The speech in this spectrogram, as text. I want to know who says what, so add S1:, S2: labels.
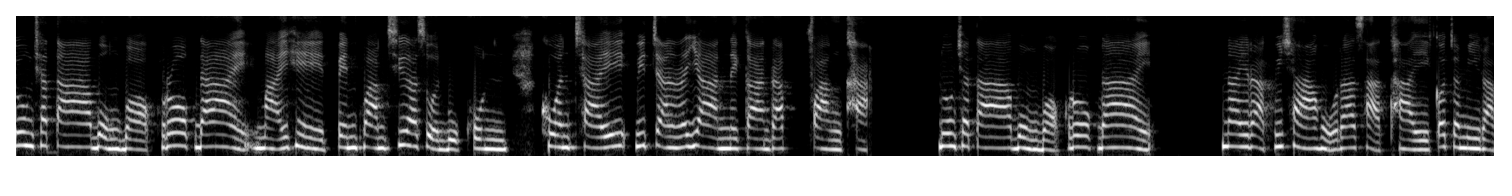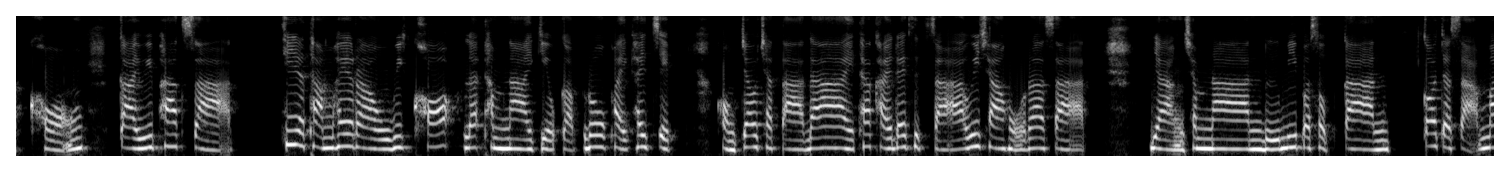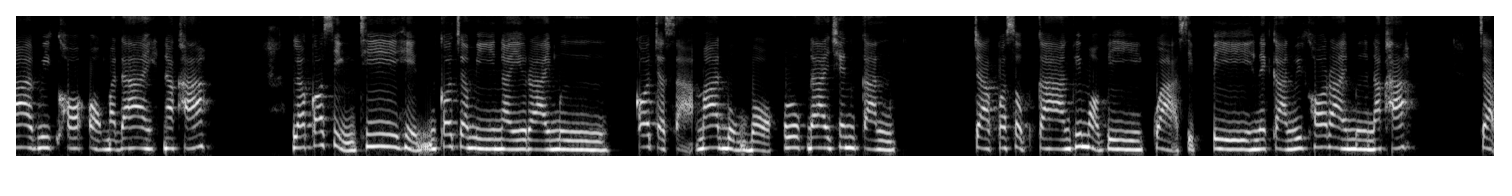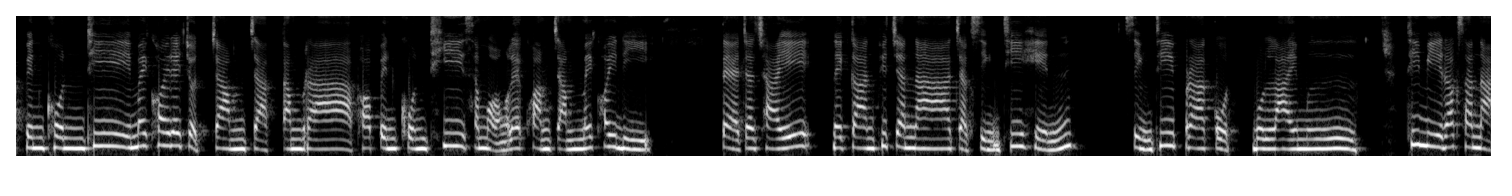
S1: ดวงชะตาบ่งบอกโรคได้ หมายเหตุเป็นความเชื่อส่วนบุคคล ควรใช้วิจารณญาณในการรับฟังค่ะ ดวงชะตาบ่งบอกโรคได้ ในหลักวิชาโหราศาสตร์ไทยก็จะมีหลักของกายวิภาคศาสตร์ ที่จะทำให้เราวิเคราะห์ และทำนายเกี่ยวกับโรคภัยไข้เจ็บของเจ้าชะตาได้ ถ้าใครได้ศึกษาวิชาโหราศาสตร์ อย่างชำนาญหรือมีประสบการณ์ ก็จะสามารถวิเคราะห์ออกมาได้นะคะ แล้วก็สิ่งที่เห็นก็จะมีในลายมือ ก็จะสามารถบ่งบอกโรคได้เช่นกัน จากประสบการณ์พี่หมอบีกว่า 10 ปี ในการวิเคราะห์ลายมือนะคะ จะเป็นคนที่ไม่ค่อยได้จดจำจากตำรา เพราะเป็นคนที่สมองและความจำไม่ค่อยดี แต่จะใช้ในการพิจารณาจากสิ่งที่เห็น สิ่งที่ปรากฏบนลายมือ ที่มีลักษณะ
